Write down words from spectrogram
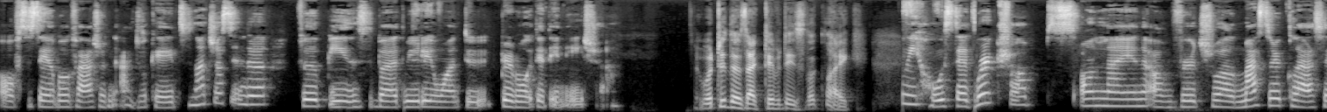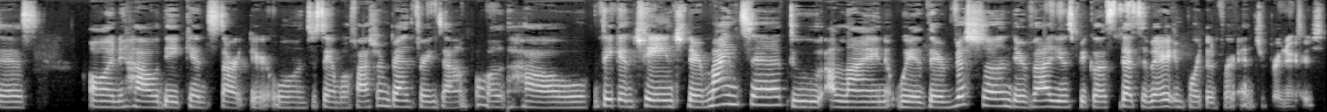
of sustainable fashion advocates, not just in the Philippines, but really want to promote it in Asia. What do those activities look like? We hosted workshops online, um, virtual master classes, on how they can start their own sustainable fashion brand, for example, how they can change their mindset to align with their vision, their values, because that's very important for entrepreneurs.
